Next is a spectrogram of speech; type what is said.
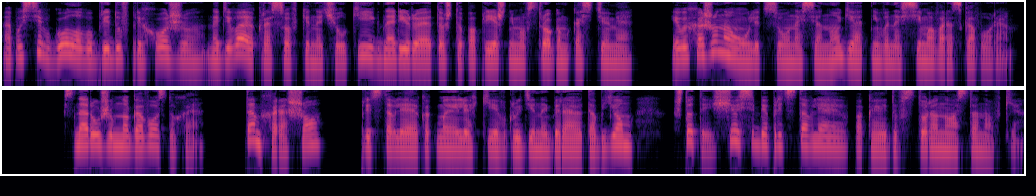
Опустив голову, бреду в прихожую, надеваю кроссовки на чулки, игнорируя то, что по-прежнему в строгом костюме, и выхожу на улицу, унося ноги от невыносимого разговора. Снаружи много воздуха. Там хорошо. Представляю, как мои легкие в груди набирают объем, что-то еще себе представляю, пока иду в сторону остановки.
